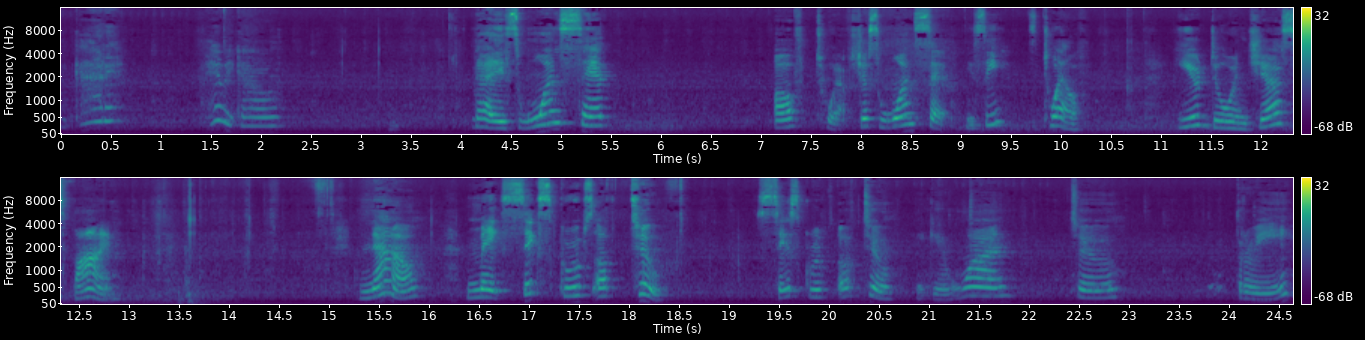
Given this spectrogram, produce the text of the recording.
You got it? Here we go. That is one set of 12. Just one set. You see? It's 12. You're doing just fine. Now, make six groups of two. Six groups of two. We get one, two, three,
